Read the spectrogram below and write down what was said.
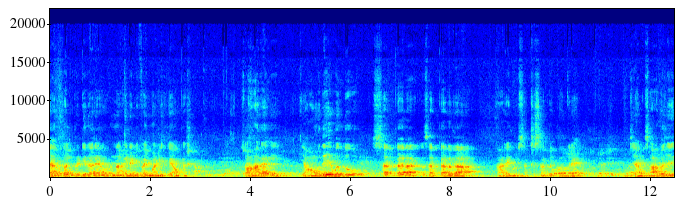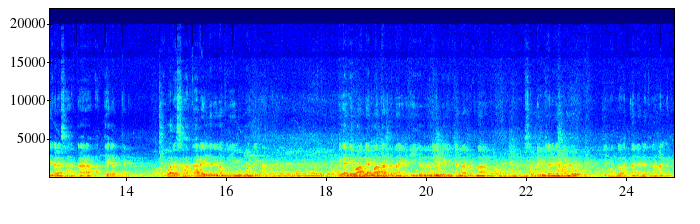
ಯಾರು ಕಲ್ಪ್ರಿಟ್ ಇದ್ದಾರೆ ಅವರನ್ನು ಐಡೆಂಟಿಫೈ ಮಾಡಲಿಕ್ಕೆ ಅವಕಾಶ ಆಗ್ತದೆ. ಸೊ ಹಾಗಾಗಿ ಯಾವುದೇ ಒಂದು ಸರ್ಕಾರ, ಸರ್ಕಾರದ ಕಾರ್ಯಗಳು ಸಕ್ಸಸ್ ಆಗಬೇಕು ಅಂದರೆ ಜನ ಸಾರ್ವಜನಿಕರ ಸಹಕಾರ ಅತ್ಯಗತ್ಯ. ಅವರ ಸಹಕಾರ ಇಲ್ಲದೆ ನಾವು ಏನೂ ಮಾಡಲಿಕ್ಕಾಗಲ್ಲ ಈಗ ನೀವು ಆಗಲೇ ಮಾತಾಡ್ತಾನೆ ಹೇಳಿ ಈಗ ನಾನು ಇಲ್ಲಿ ಚನ್ನಪಟ್ಟಣ ಸಬ್ ಡಿವಿಷನ್ಗೆ ಬಂದು ಈ ಒಂದು ಹತ್ತನ್ನೆರಡು ದಿನ ಆಗಿದೆ.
